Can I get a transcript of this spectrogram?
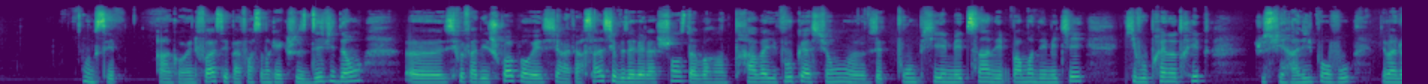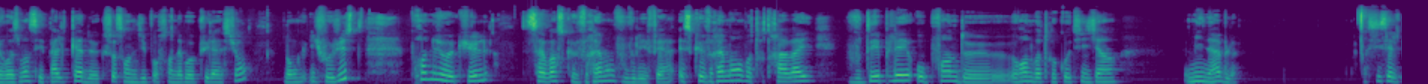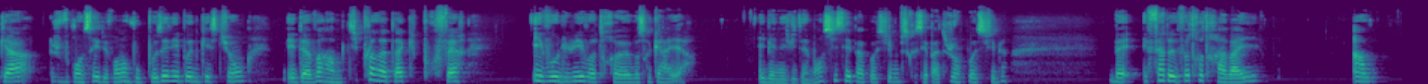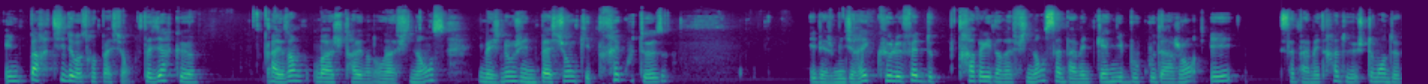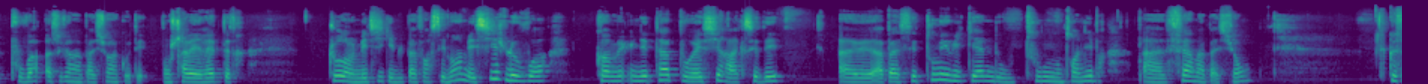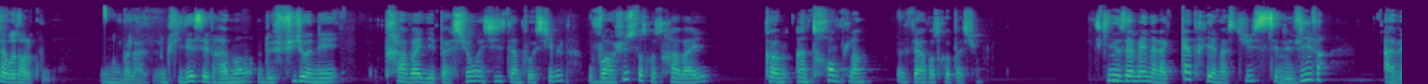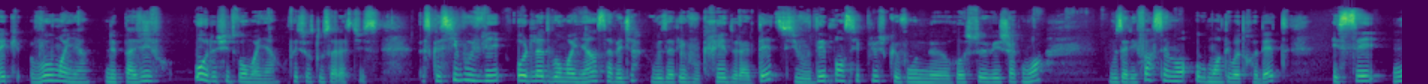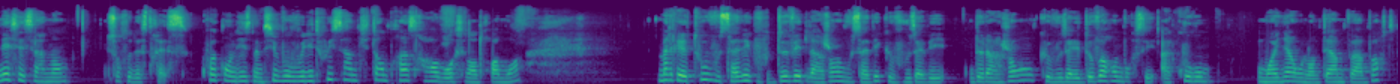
Donc c'est encore une fois, c'est pas forcément quelque chose d'évident. Euh, il faut faire des choix pour réussir à faire ça. Si vous avez la chance d'avoir un travail vocation, euh, vous êtes pompier, médecin, vraiment des métiers qui vous prennent au tripes, je suis ravie pour vous. Mais malheureusement, ce n'est pas le cas de 70% de la population. Donc il faut juste prendre du recul, savoir ce que vraiment vous voulez faire. Est-ce que vraiment votre travail vous déplaît au point de rendre votre quotidien minable? Si c'est le cas, je vous conseille de vraiment vous poser des bonnes questions et d'avoir un petit plan d'attaque pour faire évoluer votre, votre carrière. Et bien évidemment, si c'est pas possible, parce que c'est pas toujours possible, ben, faire de votre travail un une partie de votre passion. C'est-à-dire que, par exemple, moi je travaille dans la finance, imaginons que j'ai une passion qui est très coûteuse, et eh bien je me dirais que le fait de travailler dans la finance, ça me permet de gagner beaucoup d'argent et ça me permettra de, justement de pouvoir assouvir ma passion à côté. Donc je travaillerai peut-être toujours dans le métier qui ne pas forcément, mais si je le vois comme une étape pour réussir à accéder à, passer tous mes week-ends ou tout mon temps libre à faire ma passion, que ça vaudra le coup. Donc voilà, donc l'idée c'est vraiment de fusionner travail et passion, et si c'est impossible, voir juste votre travail comme un tremplin vers votre passion. Ce qui nous amène à la quatrième astuce, c'est de vivre avec vos moyens, ne pas vivre au-dessus de vos moyens. Faites surtout ça l'astuce. Parce que si vous vivez au-delà de vos moyens, ça veut dire que vous allez vous créer de la dette. Si vous dépensez plus que vous ne recevez chaque mois, vous allez forcément augmenter votre dette et c'est nécessairement source de stress. Quoi qu'on dise, même si vous vous dites oui, c'est un petit emprunt, sera remboursé dans trois mois, malgré tout, vous savez que vous devez de l'argent, vous savez que vous avez de l'argent que vous allez devoir rembourser à court, moyen ou long terme, peu importe.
